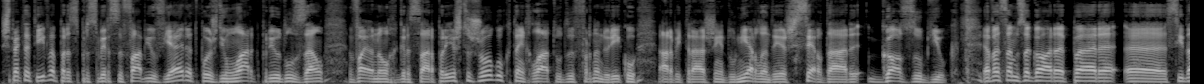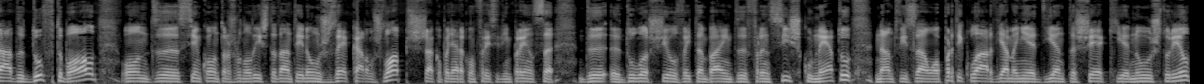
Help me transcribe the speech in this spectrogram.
Expectativa para se perceber se Fábio Vieira, depois de um largo período de lesão, vai ou não regressar para este jogo, que tem relato de Fernando Rico, a arbitragem do neerlandês Serdar Gozubiuk. Avançamos agora para a cidade do futebol, onde se encontra o jornalista da Antena 1 José Carlos Lopes, a acompanhar a conferência de imprensa de Dolores Silva e também também de Francisco Neto, na antevisão ao particular de amanhã diante da Chequia no Estoril.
